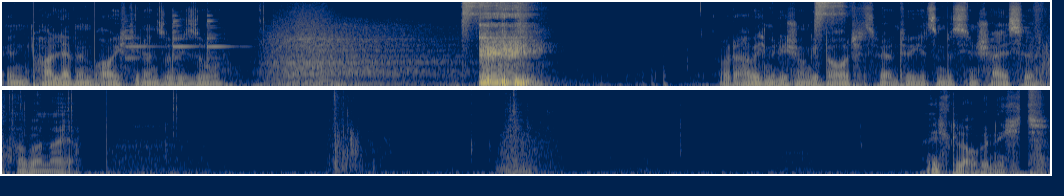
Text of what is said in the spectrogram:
In ein paar Leveln brauche ich die dann sowieso. Oder habe ich mir die schon gebaut? Das wäre natürlich jetzt ein bisschen scheiße, aber naja. Ich glaube nicht.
